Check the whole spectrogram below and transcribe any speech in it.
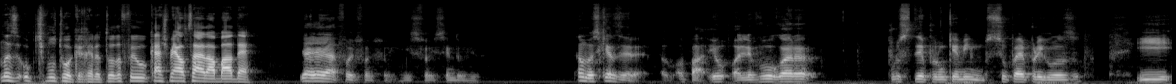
Mas o que despoltou a carreira toda foi o Kashmir Sara Badé. Já, já, já, foi, foi, foi. Isso foi, sem dúvida. Não, mas quer dizer, opá, eu, olha, vou agora proceder por um caminho super perigoso e,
